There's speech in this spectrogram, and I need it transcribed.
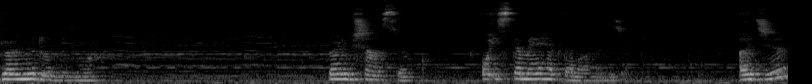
Gönlü durdurma. Böyle bir şans yok. O istemeye hep devam edecek. Acı,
